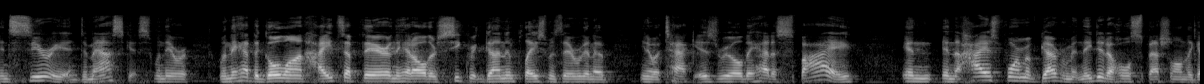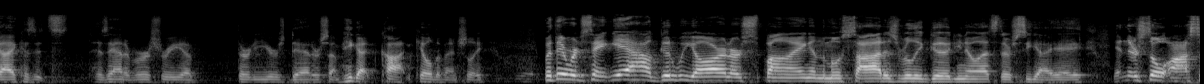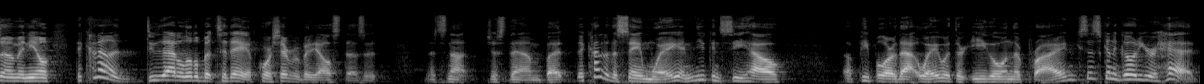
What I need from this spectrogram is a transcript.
in Syria and Damascus when they were when they had the Golan Heights up there and they had all their secret gun emplacements they were going to you know attack Israel. They had a spy in in the highest form of government. And they did a whole special on the guy because it's his anniversary of 30 years dead or something. He got caught and killed eventually. But they were just saying, yeah, how good we are at our spying, and the Mossad is really good. You know, that's their CIA. And they're so awesome. And, you know, they kind of do that a little bit today. Of course, everybody else does it. It's not just them, but they're kind of the same way, and you can see how uh, people are that way with their ego and their pride. He says it's going to go to your head.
